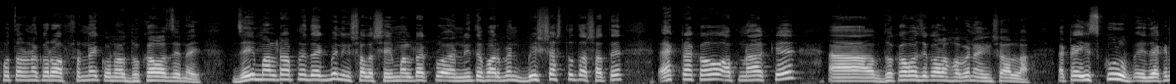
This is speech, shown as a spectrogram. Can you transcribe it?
প্রতারণা করার অপশন নাই, কোনো ধোকাবাজি নাই। যেই মালটা আপনি দেখবেন ইনশাল্লাহ সেই মালটা নিতে পারবেন। বিশ্বাস্ততার সাথে এক টাকাও আপনাকে ধোকাবাজি করা হবে না ইনশাল্লাহ একটা স্ক্রুপ এই দেখেন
